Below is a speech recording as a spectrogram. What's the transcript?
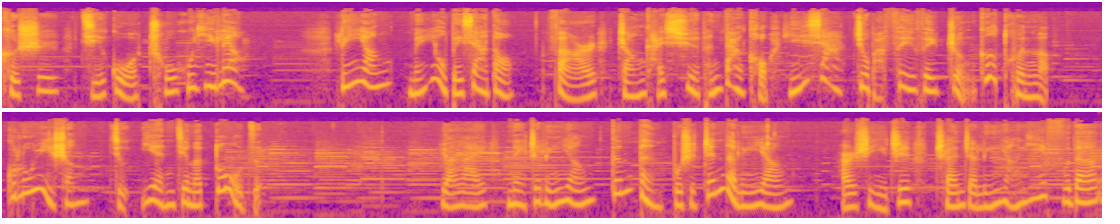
可是结果出乎意料，羚羊没有被吓到，反而张开血盆大口，一下就把狒狒整个吞了，咕噜一声就咽进了肚子。原来那只羚羊根本不是真的羚羊，而是一只穿着羚羊衣服的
